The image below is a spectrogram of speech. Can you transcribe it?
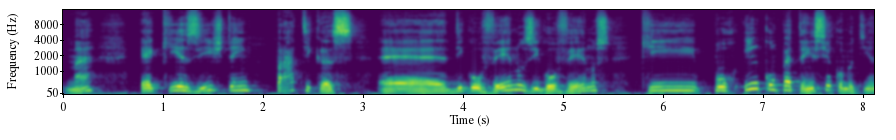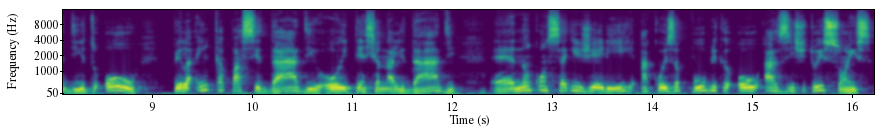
né? É que existem práticas é, de governos e governos que, por incompetência, como eu tinha dito, ou pela incapacidade ou intencionalidade, é, não conseguem gerir a coisa pública ou as instituições.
